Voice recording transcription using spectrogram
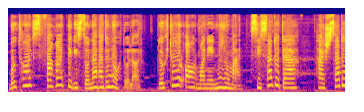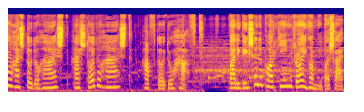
بوتاکس فقط 299 دلار. دکتر آرمان نیومن. 310 888 88 77 ولیدیشن پارکینگ رایگان می باشد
